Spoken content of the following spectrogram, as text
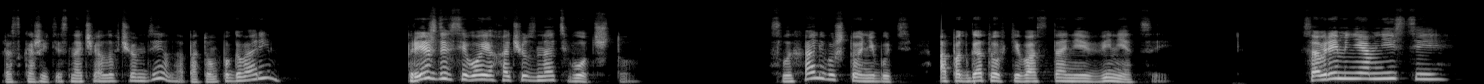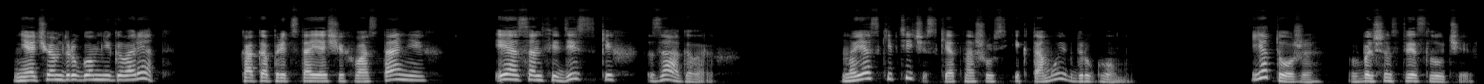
Расскажите сначала, в чем дело, а потом поговорим. Прежде всего я хочу знать вот что. Слыхали вы что-нибудь о подготовке восстания в Венеции? Со времени амнистии ни о чем другом не говорят, как о предстоящих восстаниях и о санфедистских заговорах. Но я скептически отношусь и к тому, и к другому. Я тоже, в большинстве случаев.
